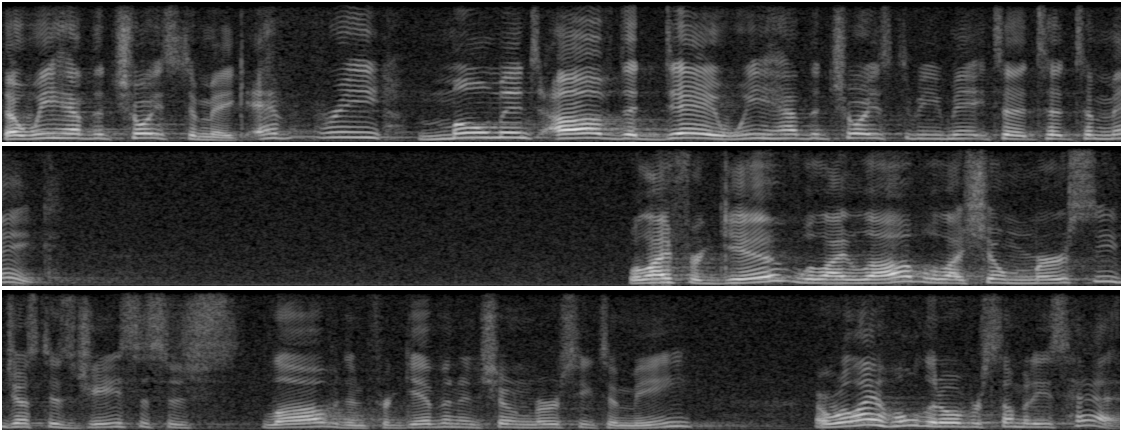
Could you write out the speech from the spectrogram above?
that we have the choice to make. Every moment of the day, we have the choice to, be made, to, to, to make. Will I forgive? Will I love? Will I show mercy just as Jesus has loved and forgiven and shown mercy to me? Or will I hold it over somebody's head?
